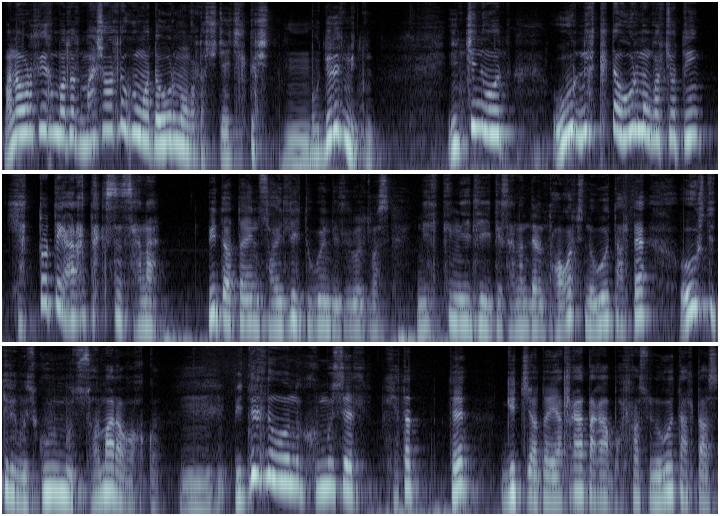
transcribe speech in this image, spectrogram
Манай урлагийнхан бол маш олон хүн одоо өвөр Монголд очиж ажилдаг шүү дээ. Бүгдээрээ л мэднэ. Эн чинь нөгөө өвөр нэг талдаа өвөр монголчуудын хятадуудыг аргадах гэсэн санаа. Бид одоо энэ соёлыг түгээн дэлгэрүүлж бас нэгтгэн нийлхий гэдэг санаан дээр нь тоглож нөгөө талдаа өөрсдөө тэрийг бас гүрмөс сурмаар байгаа байхгүй. Бид нар нөгөө нэг хүмүүсээ хятад тий гэж одоо ялгаад байгаа болохоос нөгөө талдаа бас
